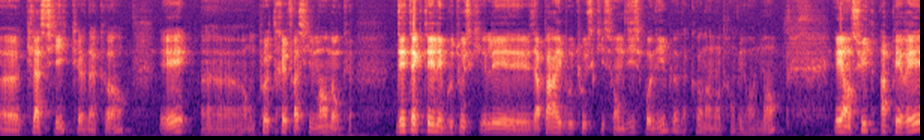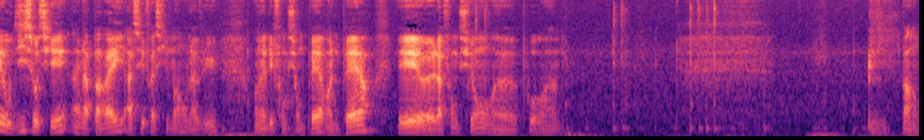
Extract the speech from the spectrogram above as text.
euh, classique, d'accord? Et euh, on peut très facilement, donc, détecter les, les appareils Bluetooth qui sont disponibles, d'accord, dans notre environnement, et ensuite appairer ou dissocier un appareil assez facilement, on l'a vu, on a des fonctions pair, unpair, et euh, la fonction euh, pour... pardon,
